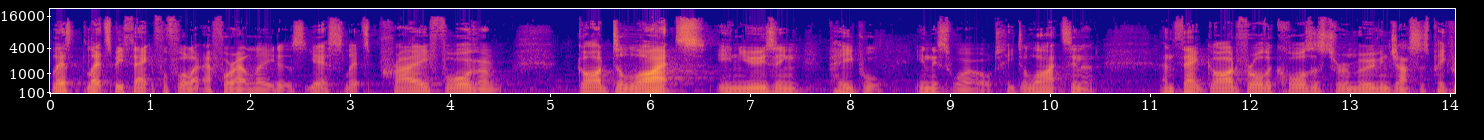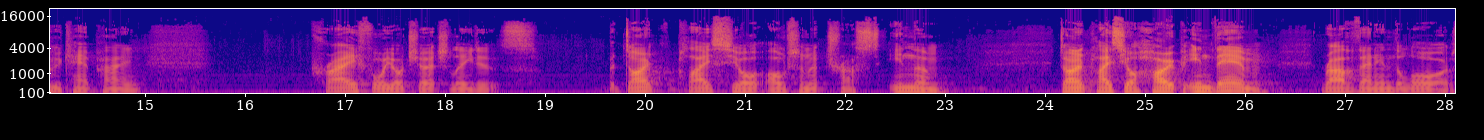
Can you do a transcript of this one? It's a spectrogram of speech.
Let's, let's be thankful for, for our leaders. Yes, let's pray for them. God delights in using people in this world, He delights in it. And thank God for all the causes to remove injustice, people who campaign. Pray for your church leaders, but don't place your ultimate trust in them. Don't place your hope in them rather than in the Lord.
